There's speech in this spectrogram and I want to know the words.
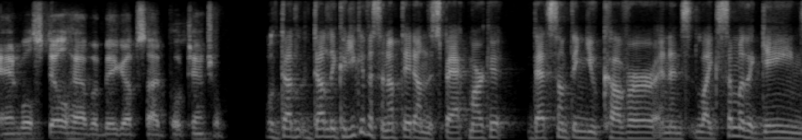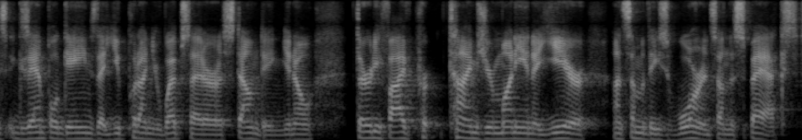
and we'll still have a big upside potential. Well, Dudley, could you give us an update on the SPAC market? That's something you cover, and it's like some of the gains, example gains that you put on your website are astounding. You know, thirty-five per, times your money in a year on some of these warrants on the SPACs.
